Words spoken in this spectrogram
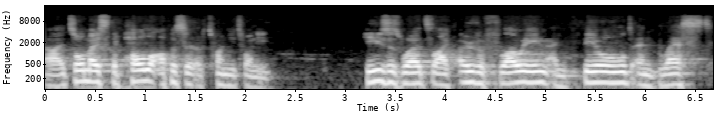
Uh, it's almost the polar opposite of 2020. He uses words like overflowing and filled and blessed.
